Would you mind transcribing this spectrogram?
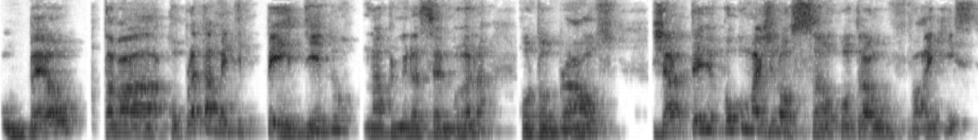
o Bell estava completamente perdido na primeira semana contra o Browns, já teve um pouco mais de noção contra o Vikings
